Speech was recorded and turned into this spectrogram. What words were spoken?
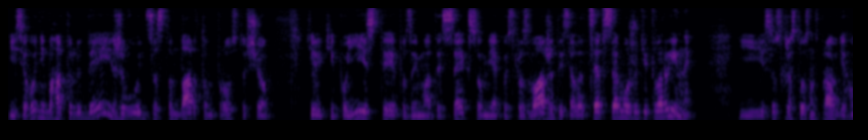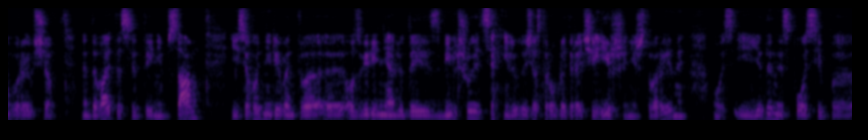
І сьогодні багато людей живуть за стандартом, просто що тільки поїсти, позайматися сексом, якось розважитися, але це все можуть і тварини. І Ісус Христос насправді говорив, що не давайте святині псам. І сьогодні рівень е, озвіріння людей збільшується, і люди часто роблять речі гірше, ніж тварини. Ось і єдиний спосіб е,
